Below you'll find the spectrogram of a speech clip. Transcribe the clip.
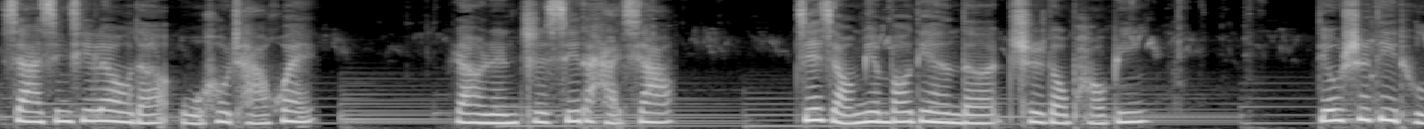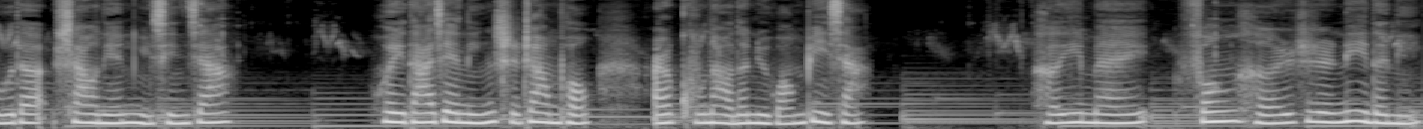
下星期六的午后茶会，让人窒息的海啸，街角面包店的赤豆刨冰，丢失地图的少年旅行家，会搭建临时帐篷而苦恼的女王陛下，和一枚风和日丽的你。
